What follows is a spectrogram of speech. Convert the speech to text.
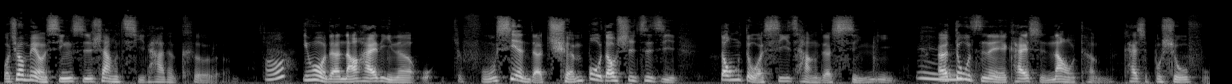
我就没有心思上其他的课了。哦，因为我的脑海里呢，我就浮现的全部都是自己东躲西藏的形影，嗯，而肚子呢也开始闹疼，开始不舒服。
